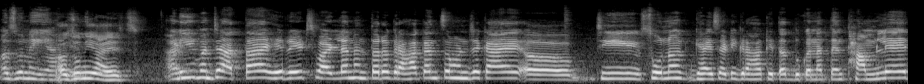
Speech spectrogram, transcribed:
अजूनही अजूनही आहेच. आणि म्हणजे आता हे रेट्स वाढल्यानंतर ग्राहकांचं म्हणजे काय जी सोनं घ्यायसाठी ग्राहक येतात दुकानात ते थांबले आहेत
